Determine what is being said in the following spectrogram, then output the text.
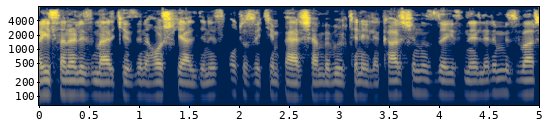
Bayis Analiz Merkezi'ne hoş geldiniz. 30 Ekim Perşembe bülteniyle karşınızdayız. Nelerimiz var?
